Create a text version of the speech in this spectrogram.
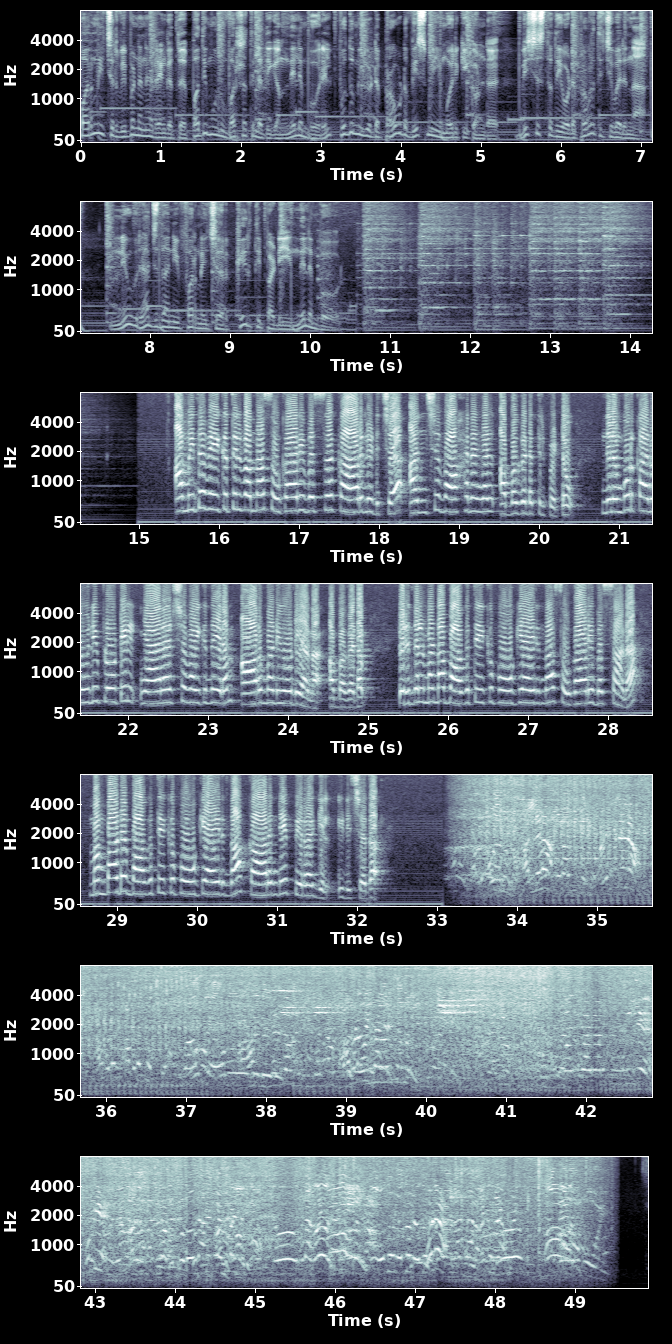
Furniture വിപണന രംഗത്ത് പതിമൂന്ന് വർഷത്തിലധികം നിലമ്പൂരിൽ പുതുമയുടെ പ്രൗഢ വിസ്മയം ഒരുക്കിക്കൊണ്ട് വിശ്വസ്തയോടെ പ്രവർത്തിച്ചു വരുന്ന ന്യൂ രാജധാനി ഫർണിച്ചർ കീർത്തിപ്പടി നിലമ്പൂർ. അമിത വേഗത്തിൽ വന്ന സ്വകാര്യ ബസ് കാറിലിടിച്ച് അഞ്ച് വാഹനങ്ങൾ അപകടത്തിൽപ്പെട്ടു. നിലമ്പൂർ കനൂലി പ്ലോട്ടിൽ ഞായറാഴ്ച വൈകുന്നേരം ആറു മണിയോടെയാണ് അപകടം. പെരിന്തൽമണ്ണ ഭാഗത്തേക്ക് പോവുകയായിരുന്ന സ്വകാര്യ ബസ്സാണ് മമ്പാട് ഭാഗത്തേക്ക് പോവുകയായിരുന്ന കാറിന്റെ പിറകിൽ ഇടിച്ചത്.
